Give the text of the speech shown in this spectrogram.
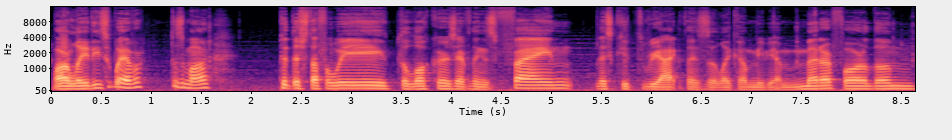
Bar ladies, whatever. Doesn't matter. Put their stuff away. The lockers, everything is fine. This could react as a, like a maybe a mirror for them.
